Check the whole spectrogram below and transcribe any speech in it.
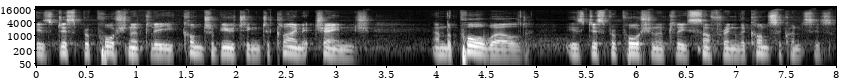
is disproportionately contributing to climate change and the poor world is disproportionately suffering the consequences.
